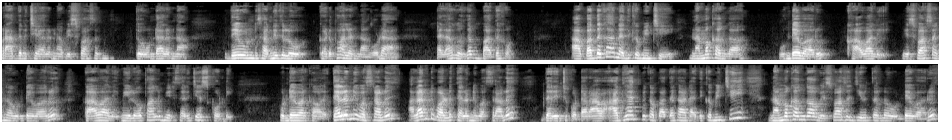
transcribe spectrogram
ప్రార్థన చేయాలన్నా విశ్వాసంతో ఉండాలన్నా దేవుని సన్నిధిలో గడపాలన్నా కూడా ఎలాగుందో బద్ధకం. ఆ బద్ధకాన్ని అధిగమించి నమ్మకంగా ఉండేవారు కావాలి. విశ్వాసంగా ఉండేవారు కావాలి. మీ లోపాలు మీరు సరిచేసుకోండి. ఉండేవారు కావాలి. తెల్లని వస్త్రాలు అలాంటి వాళ్ళు తెల్లని వస్త్రాలు ధరించుకుంటారు. ఆ ఆధ్యాత్మిక బద్ధకాన్ని అధిగమించి నమ్మకంగా విశ్వాస జీవితంలో ఉండేవారు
